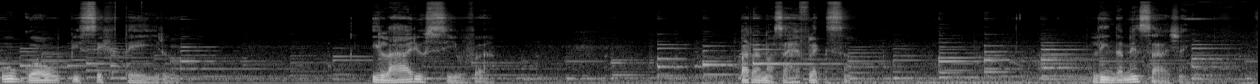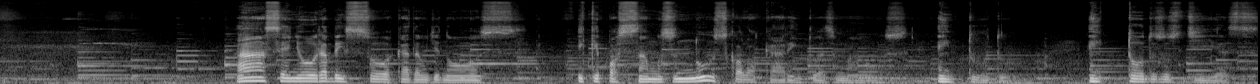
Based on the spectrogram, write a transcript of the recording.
o golpe certeiro. Hilário Silva para nossa reflexão. Linda mensagem. Ah, Senhor, abençoa cada um de nós e que possamos nos colocar em tuas mãos, em tudo, em todos os dias,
